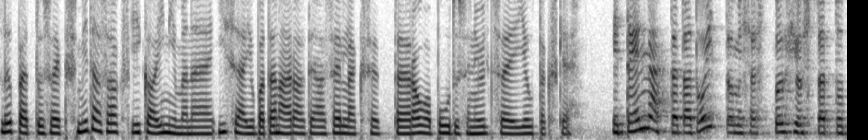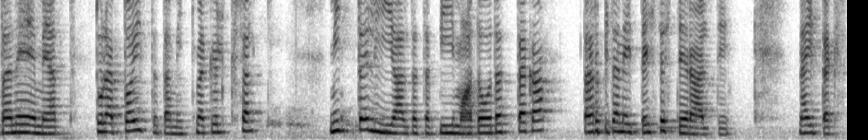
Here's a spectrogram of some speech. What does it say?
lõpetuseks, mida saaks iga inimene ise juba täna ära teha selleks, et rauapuuduseni üldse ei jõutakski? et ennetada toitumisest põhjustatud aneemiat, tuleb toituda mitmekülgselt, mitte liialdada piimatoodetega, tarbida neid teistest eraldi. näiteks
